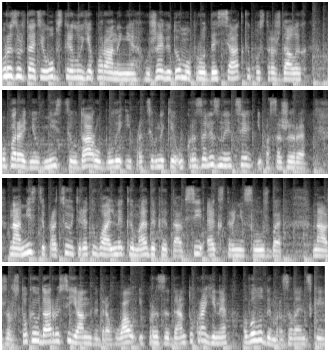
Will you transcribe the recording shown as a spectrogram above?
У результаті обстрілу є поранені. Уже відомо про десятки постраждалих. Попередньо в місці удару були і працівники Укрзалізниці, і пасажири. На місці працюють рятувальники, медики та всі екстрені служби. На жорстокий удар росіян відреагував і президент України Володимир Зеленський.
